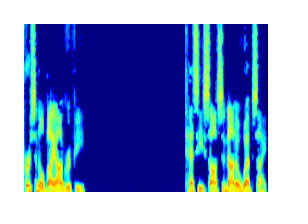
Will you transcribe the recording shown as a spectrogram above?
Personal biography. Tessie Sa Senado website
